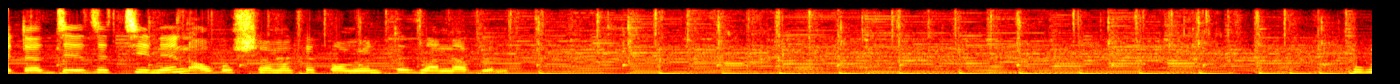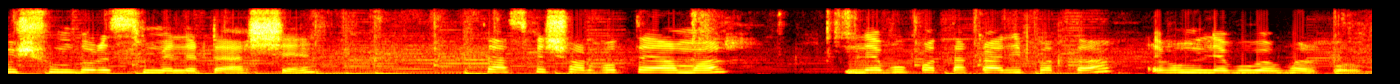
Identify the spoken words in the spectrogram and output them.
এটা যে যে চিনেন, অবশ্যই আমাকে কমেন্টে জানাবেন। খুবই সুন্দর স্মেল এটা আসে। তো আজকে শরবতে আমার লেবু পাতা, কারি পাতা এবং লেবু ব্যবহার করব।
